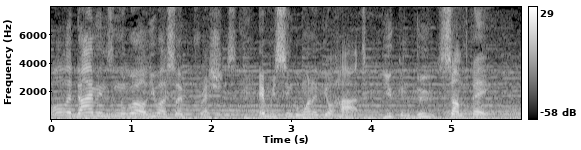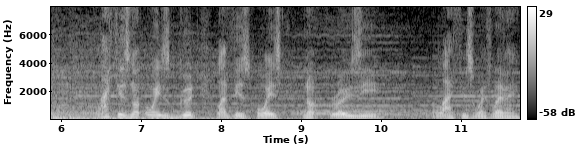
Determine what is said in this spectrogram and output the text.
All the diamonds in the world, you are so precious. Every single one of your heart, you can do something. Life is not always good, life is always not rosy. But life is worth living.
